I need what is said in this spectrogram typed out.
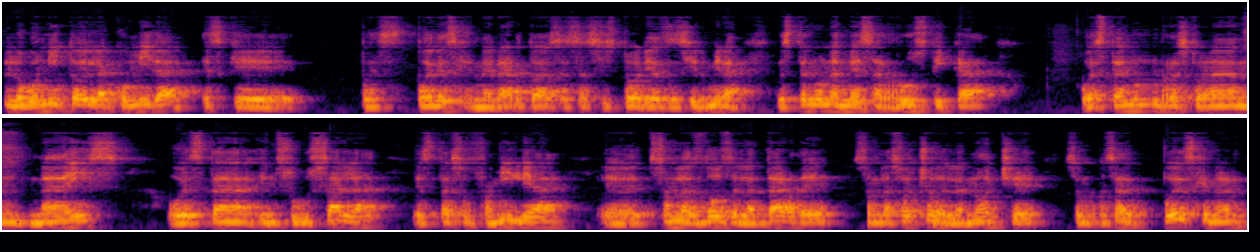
lo bonito de la comida es que pues puedes generar todas esas historias, decir, mira, está en una mesa rústica o está en un restaurante nice o está en su sala, está su familia, eh, son las 2 de la tarde, son las 8 de la noche, son, o sea, puedes generar,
